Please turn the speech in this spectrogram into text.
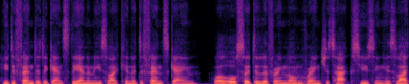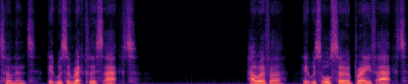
He defended against the enemies like in a defense game, while also delivering long-range attacks using his light element. It was a reckless act. However, it was also a brave act.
